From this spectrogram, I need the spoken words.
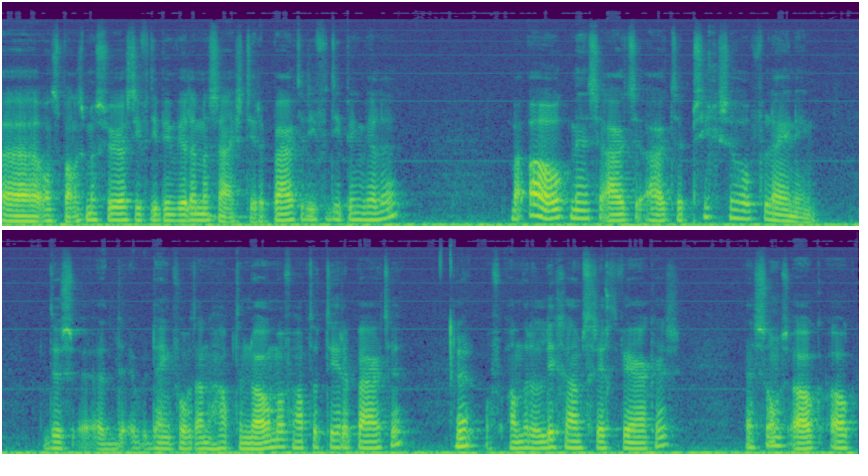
Eh ontspanningsmasseurs die verdieping willen. Massagetherapeuten die verdieping willen. Maar ook mensen uit, uit de psychische hulpverlening. Dus eh, de- denk bijvoorbeeld aan haptonomen of haptotherapeuten. Ja. Of andere lichaamsgericht werkers. En soms ook, ook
